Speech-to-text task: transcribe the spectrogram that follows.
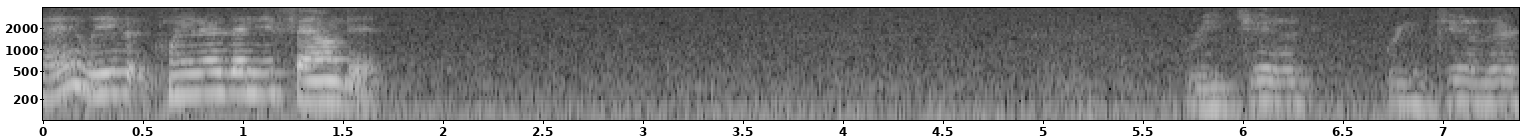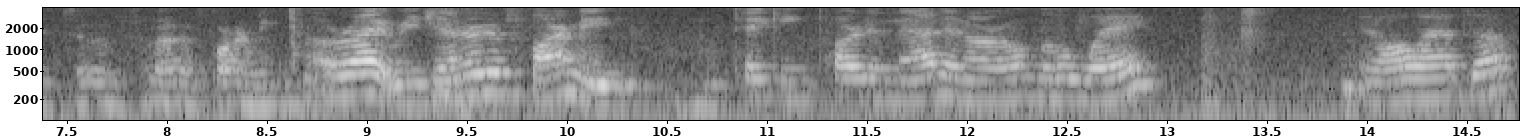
Okay, leave it cleaner than you found it. Regener- regenerative uh, farming. All right, regenerative farming, taking part in that in our own little way. It all adds up.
